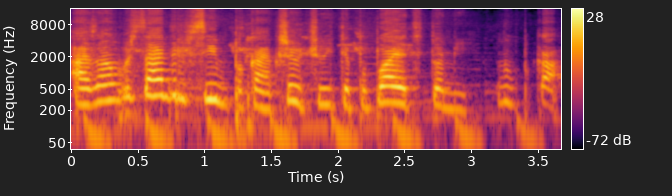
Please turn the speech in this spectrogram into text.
А з вами був Сандр, всім пока. Якщо ви чуєте попаяти, то мій. Ну, пока.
